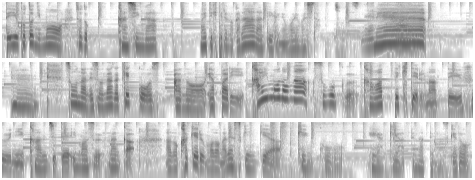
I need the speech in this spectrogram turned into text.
っていうことにもちょっと関心が湧いてきてるのかななんていうふうに思いました。そうですね。ねえ、うん、そうなんですよ。なんか結構あのやっぱり買い物がすごく変わってきてるなっていう風に感じています。なんかあのかけるものがねスキンケア健康ヘアケアってなってますけど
